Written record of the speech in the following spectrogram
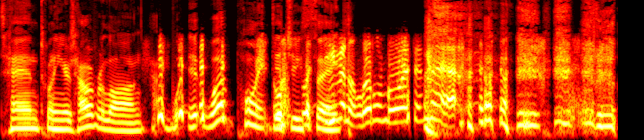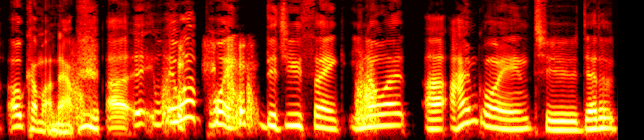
10, 20 years, however long. At what point did you think? Even a little more than that. oh, come on now. Uh, at what point did you think, you know what? Uh, I'm going to ded-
